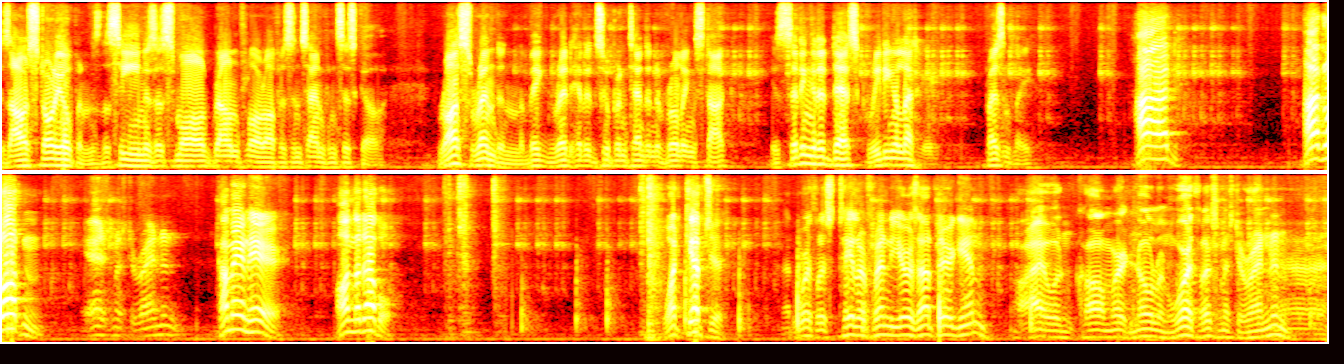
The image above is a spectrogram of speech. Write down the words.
As our story opens, the scene is a small ground floor office in San Francisco. Ross Rendon, the big red headed superintendent of rolling stock, is sitting at a desk reading a letter. Presently, Hod. Hod Lawton, Yes, Mr. Rendon. come in here. On the double. What kept you? That worthless tailor friend of yours out there again? Oh, I wouldn't call Mert Nolan worthless, Mr. Rendon. Uh,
